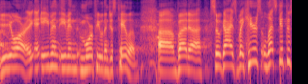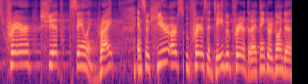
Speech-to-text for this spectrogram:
You are. Even, even more people than just Caleb. Uh, but uh, so, guys, but here's, let's get this prayer ship sailing, right? And so here are some prayers that David prayed that I think are going to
